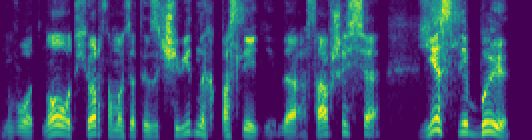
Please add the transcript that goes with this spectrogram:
Вот. Но вот Хёрт, на мой взгляд, из очевидных последний, да, оставшийся. Если бы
